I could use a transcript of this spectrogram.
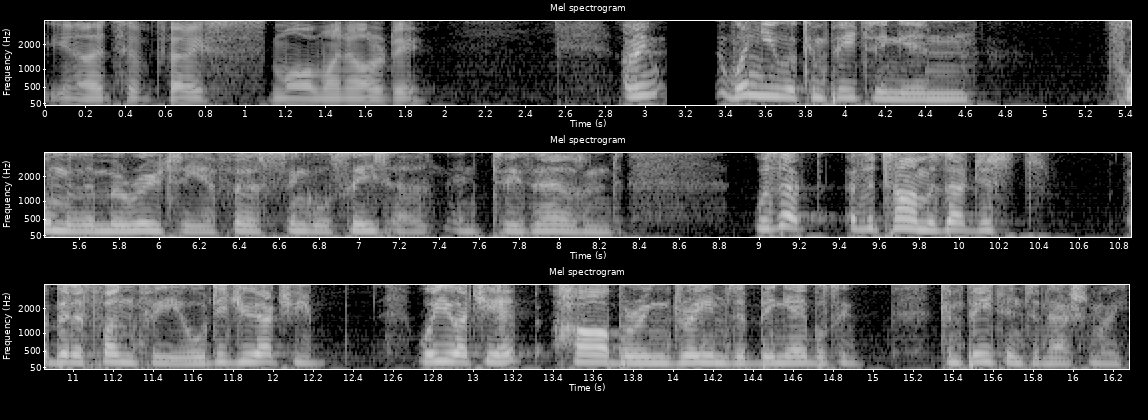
you know it's a very small minority. I mean, when you were competing in Formula Maruti, a first single seater in 2000. Was that at the time? Was that just a bit of fun for you, or did you actually were you actually harbouring dreams of being able to compete internationally?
